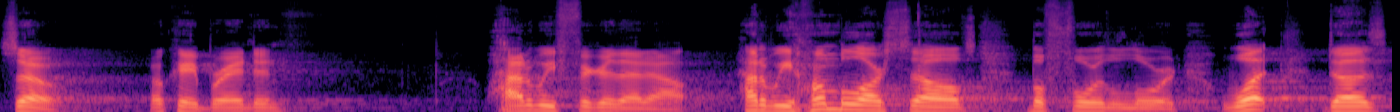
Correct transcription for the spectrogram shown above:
So, okay, Brandon, how do we figure that out? How do we humble ourselves before the Lord? What does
